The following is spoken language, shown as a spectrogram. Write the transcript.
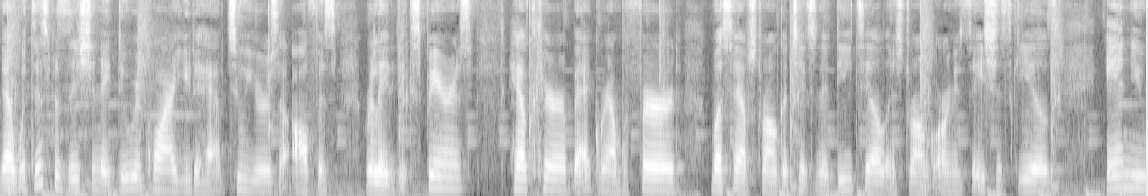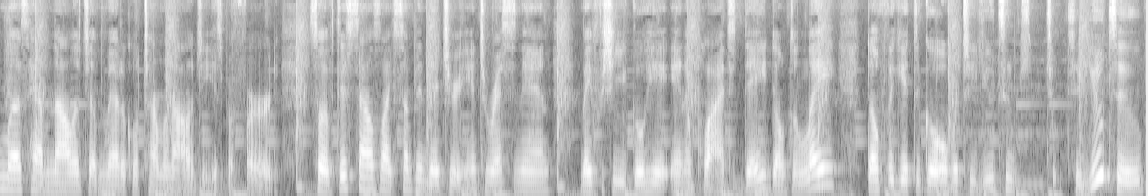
Now, with this position, they do require you to have two years of office related experience, healthcare background preferred, must have strong attention to detail and strong organization skills and you must have knowledge of medical terminology is preferred. So if this sounds like something that you're interested in, make sure you go ahead and apply today. Don't delay. Don't forget to go over to YouTube to, to YouTube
